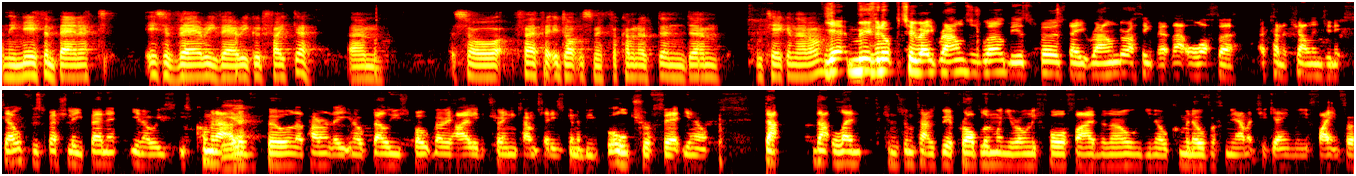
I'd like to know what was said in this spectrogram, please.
I mean Nathan Bennett is a very, very good fighter. Um, so fair play to Dalton Smith for coming out and um, and taking that on. Yeah, moving up to eight rounds as well. Be his first eight rounder. I think that that will offer a kind of challenge in itself, especially Bennett. You know, he's, he's coming out yeah. of Liverpool. And apparently, you know, Bell, you spoke very highly of the training camp, said he's going to be ultra fit. You know, that that length can sometimes be a problem when you're only four, five, and zero. Oh, you know, coming over from the amateur game where you're fighting for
